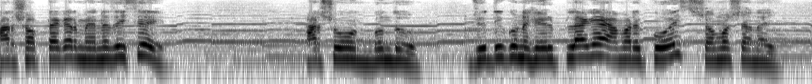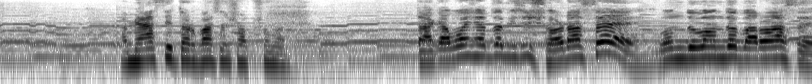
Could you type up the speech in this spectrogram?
আর সব টাকার ম্যানেজ হয়েছে আর শোন বন্ধু যদি কোনো হেল্প লাগে আমার কইস সমস্যা নাই। আমি আছি তোর পাশে সবসময়। টাকা পয়সা তো কিছু শর্ট আছে বন্ধু বান্ধব আরও আছে।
